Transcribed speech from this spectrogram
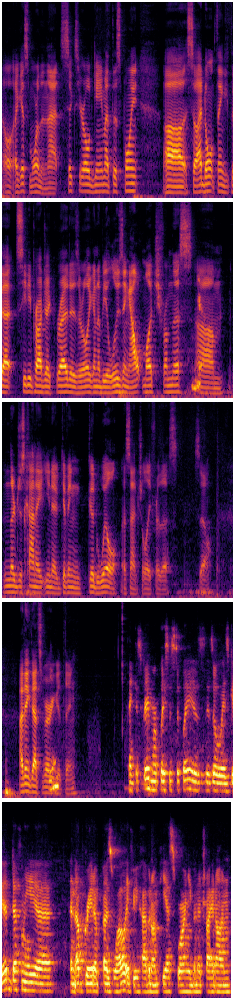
Oh, I guess more than that, six year old game at this point. Uh, so I don't think that CD Projekt Red is really going to be losing out much from this. Um, and they're just kind of you know giving goodwill essentially for this. So I think that's a very Yeah. good thing. I think it's great. More places to play is, is always good. Definitely uh, an upgrade up as well if you have it on PS4 and you're going to try it on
